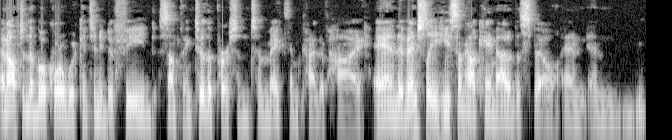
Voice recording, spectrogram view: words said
and often the Bokor would continue to feed something to the person to make them kind of high. And eventually he somehow came out of the spell and, and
